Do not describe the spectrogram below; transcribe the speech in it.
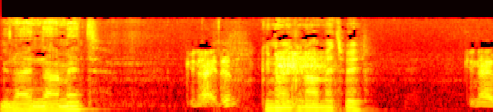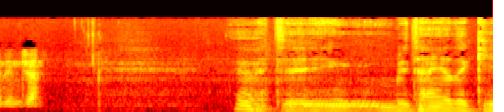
Günaydın Ahmet. Günaydın. Günaydın Ahmet Bey. Evet, e, Britanya'daki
